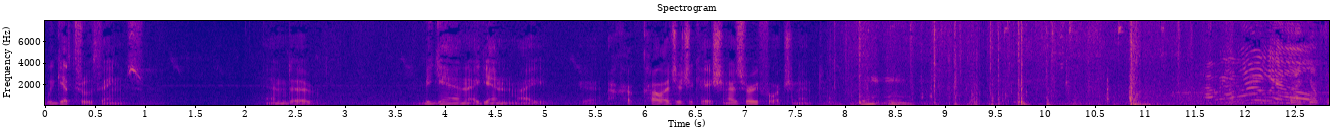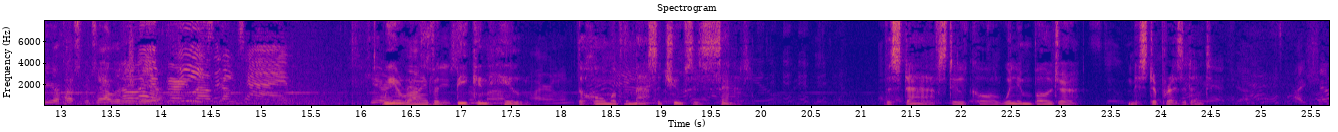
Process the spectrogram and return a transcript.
we get through things. And uh, began again my uh, Uh, college education. I was very fortunate. Thank you for your hospitality. Oh, dear. you're very welcome. We arrive at Beacon uh, Hill, the home of the Massachusetts Senate. The staff still call William Bulger Mr. President. I shed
